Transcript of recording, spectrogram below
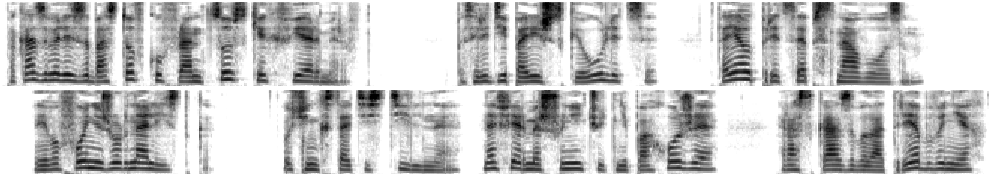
Показывали забастовку французских фермеров. Посреди Парижской улицы стоял прицеп с навозом. На его фоне журналистка, очень, кстати, стильная, на фермершу ничуть не похожая, рассказывала о требованиях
